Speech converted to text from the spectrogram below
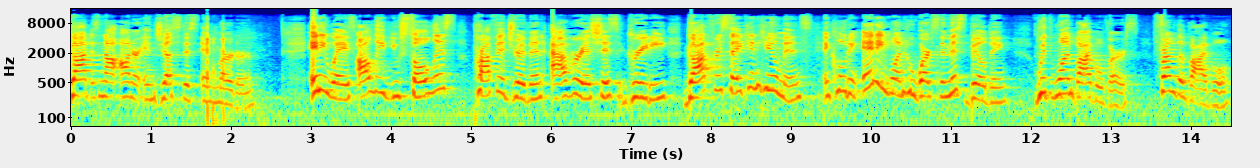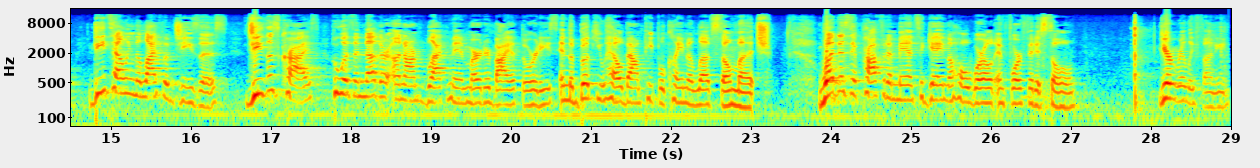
God does not honor injustice and murder. Anyways, I'll leave you soulless, profit driven, avaricious, greedy, God forsaken humans, including anyone who works in this building, with one Bible verse from the Bible detailing the life of Jesus. Jesus Christ, who was another unarmed black man murdered by authorities in the book you hellbound people claim to love so much. What does it profit a man to gain the whole world and forfeit his soul? You're really funny.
